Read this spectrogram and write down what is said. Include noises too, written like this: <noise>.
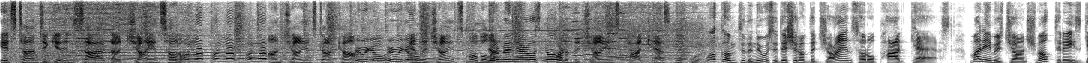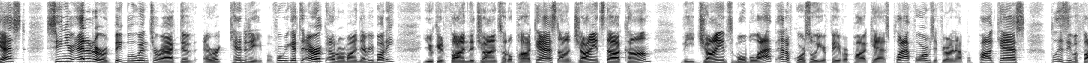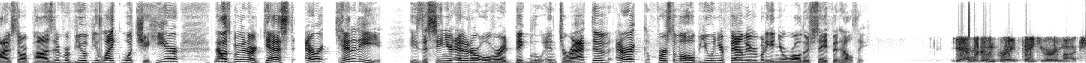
It's time to get inside the Giants huddle Huddle up, huddle up, huddle up. on Giants.com Here we go, here we go. and the Giants mobile Get them in there, let's go. part of the Giants podcast network. Welcome to the newest edition of the Giants Huddle podcast. My name is John Schmeelk. Today's guest, senior editor of Big Blue Interactive, Eric Kennedy. Before we get to Eric, I want to remind everybody you can find the Giants Huddle podcast on Giants.com, the Giants mobile app, and of course, all your favorite podcast platforms. If you're on Apple Podcasts, please leave a five star positive review if you like what you hear. Now let's bring in our guest, Eric Kennedy. He's the senior editor over at Big Blue Interactive. Eric, first of all, hope you and your family, everybody in your world, are safe and healthy. Yeah, we're doing great. Thank you very much.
